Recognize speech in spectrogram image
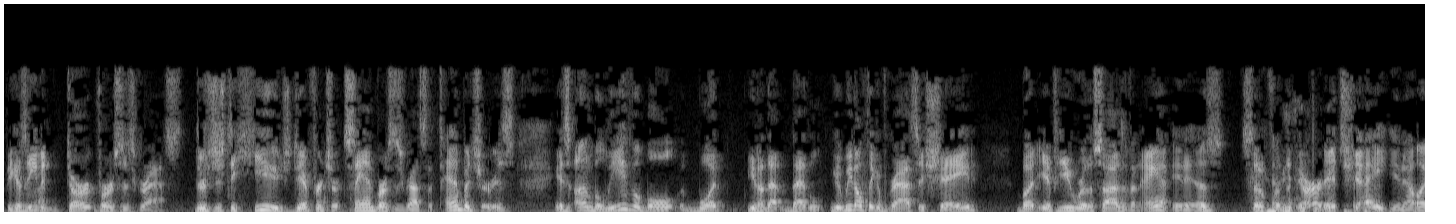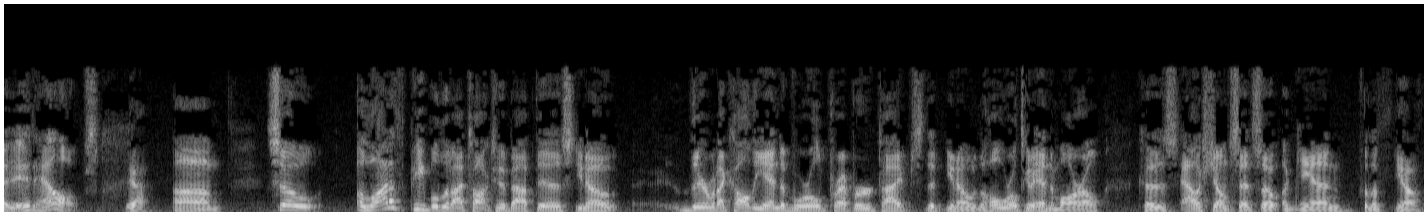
Because even right. dirt versus grass, there's just a huge difference, or sand versus grass. The temperature is is unbelievable. What you know that that we don't think of grass as shade, but if you were the size of an ant, it is. So for the dirt, it's shade, you know, it, it helps. Yeah. Um, so a lot of people that I talk to about this, you know, they're what I call the end of world prepper types that, you know, the whole world's going to end tomorrow because Alex Jones said so again for the, you know,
